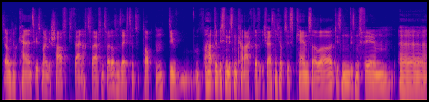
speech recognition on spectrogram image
glaube ich, noch kein einziges Mal geschafft, die Weihnachtsfeier von 2016 zu toppen. Die hatte ein bisschen diesen Charakter, ich weiß nicht, ob sie es kennt, aber diesen, diesen Film äh,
